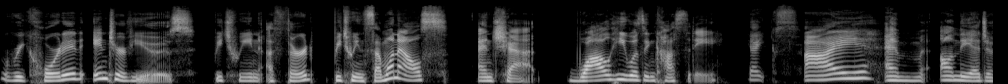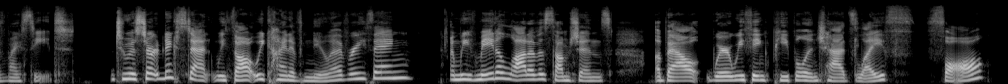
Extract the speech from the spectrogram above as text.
recorded interviews between a third, between someone else and Chad while he was in custody. Yikes. I am on the edge of my seat. To a certain extent, we thought we kind of knew everything, and we've made a lot of assumptions about where we think people in Chad's life fall.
